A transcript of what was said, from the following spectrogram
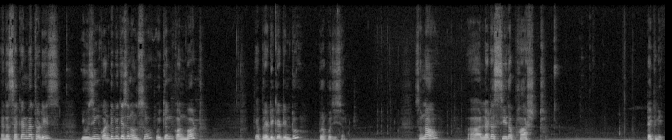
and the second method is using quantification also we can convert a predicate into proposition. So now uh, let us see the first technique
